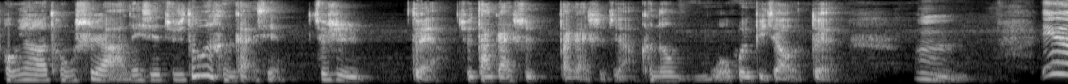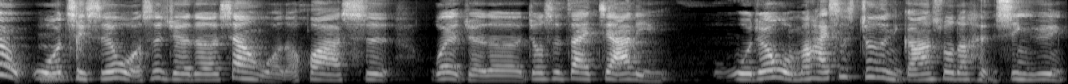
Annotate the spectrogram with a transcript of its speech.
朋友啊、同事啊那些，就是都会很感谢。就是对啊，就大概是大概是这样。可能我会比较对，嗯，因为我其实我是觉得，像我的话是，我也觉得就是在家里，我觉得我们还是就是你刚刚说的很幸运，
